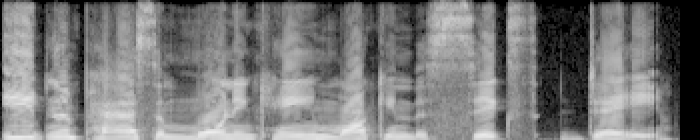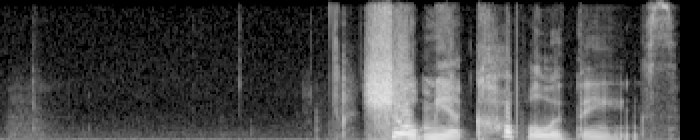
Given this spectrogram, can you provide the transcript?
evening passed and morning came, marking the sixth day. Showed me a couple of things.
